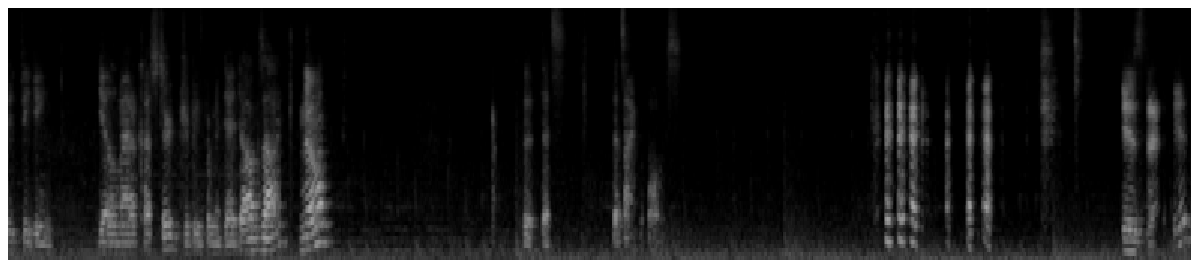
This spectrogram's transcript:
You thinking yellow matter custard dripping from a dead dog's eye? No, That, that's that's Iron Walrus. is that it?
